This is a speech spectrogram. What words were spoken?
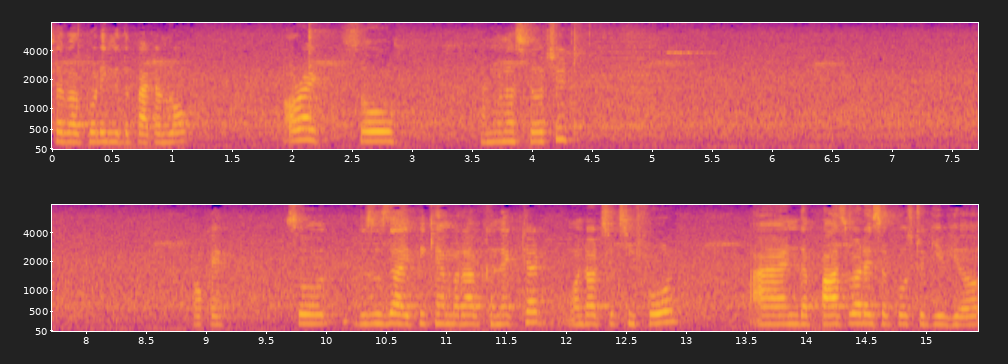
So I'm putting with the pattern lock. Alright. So I'm gonna search it okay. So this is the IP camera I've connected 1.64 and the password I'm supposed to give here.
